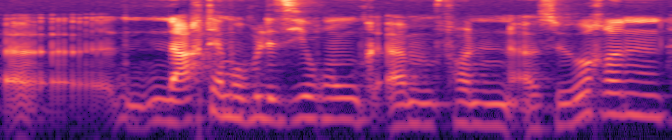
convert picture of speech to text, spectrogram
äh, nach der Mobilisierung ähm, von äh, Sören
